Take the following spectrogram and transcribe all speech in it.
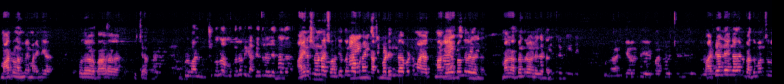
మాటలు నమ్మి మా ఇంటిగా కొద్దిగా బాగా ఇచ్చేస్తున్నాడు. ఇప్పుడు వాళ్ళు ఉంచుకున్నా అమ్ముకున్నా మీకు అభ్యంతరం లేదు కదా? ఆయన ఇష్టం నాకు స్వాతంత్రం కాబట్టి ఆయన కష్టపడింది కాబట్టి మా మాకు ఏ ఇబ్బంది లేదండి. మాకు అభ్యంతరం లేదండి అది. పార్టీ అంటే ఏం కదండి. పెద్ద మనుషులు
